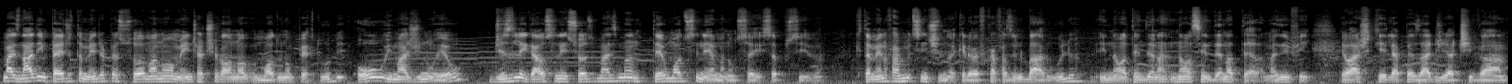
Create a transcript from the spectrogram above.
Mas nada impede também de a pessoa manualmente ativar o, modo não perturbe, ou, imagino eu, desligar o silencioso, mas manter o modo cinema. Não sei se é possível. Que também não faz muito sentido, né? Que ele vai ficar fazendo barulho e não, atendendo, não acendendo a tela. Mas enfim, eu acho que ele, apesar de ativar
